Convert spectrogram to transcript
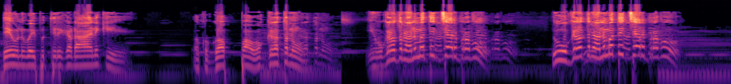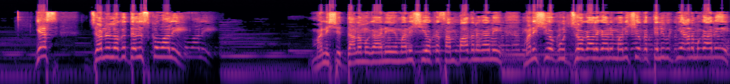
దేవుని వైపు తిరగడానికి ఒక గొప్ప ఉగ్రతను ఈ ఉగ్రతను అనుమతించారు ప్రభు. ఈ ఉగ్రతను అనుమతించారు ప్రభు. ఎస్ జనులకు తెలుసుకోవాలి. మనిషి ధనము గాని మనిషి యొక్క సంపాదన గాని మనిషి యొక్క ఉద్యోగాలు గాని మనిషి యొక్క తెలివి జ్ఞానం గాని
